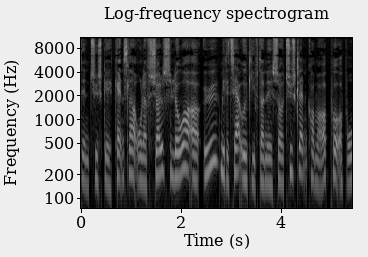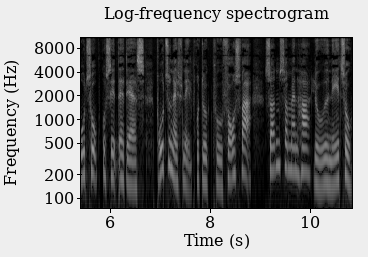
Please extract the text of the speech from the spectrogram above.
Den tyske kansler Olaf Scholz lover at øge militærudgifterne, så Tyskland kommer op på at bruge 2% af deres bruttonationalprodukt på forsvar, sådan som man har lovet NATO.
